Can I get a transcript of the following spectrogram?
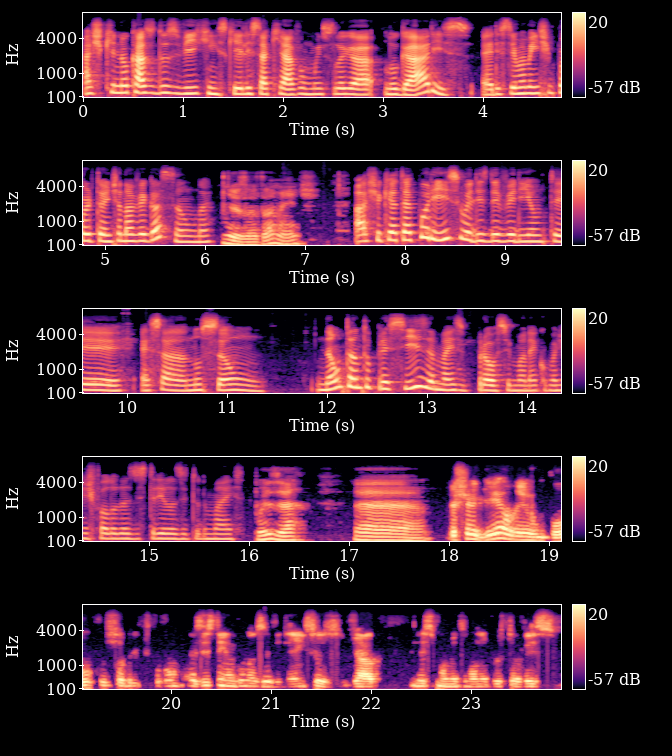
Acho que no caso dos vikings, que eles saqueavam muitos lugar- lugares, era extremamente importante a navegação, né? Exatamente. Acho que até por isso eles deveriam ter essa noção não tanto precisa, mas próxima, né? Como a gente falou das estrelas e tudo mais. Pois é. É, Eu cheguei a ler um pouco sobre, tipo, como- existem algumas evidências, já nesse momento não lembro, talvez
